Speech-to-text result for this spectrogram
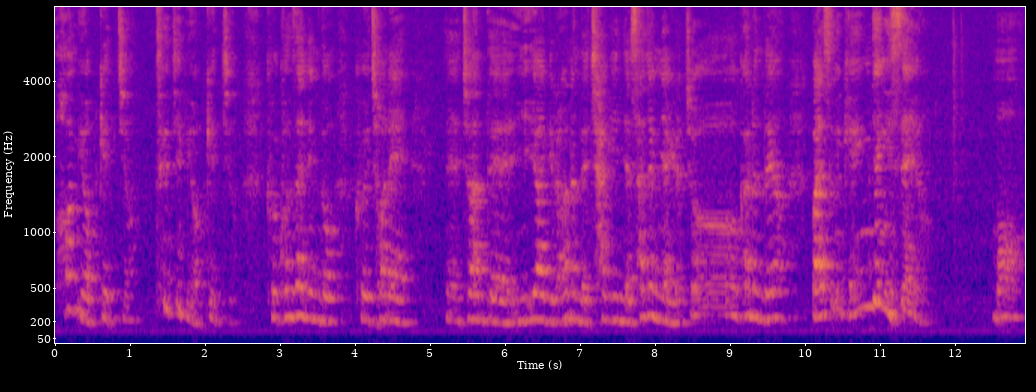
험이 없겠죠. 트집이 없겠죠. 그 권사님도 그 전에 에, 저한테 이야기를 하는데 자기 이제 사정 이야기를 쭉 하는데요. 말씀이 굉장히 세요. 뭐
